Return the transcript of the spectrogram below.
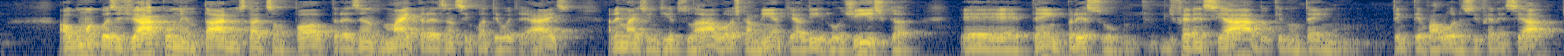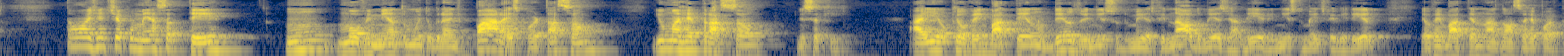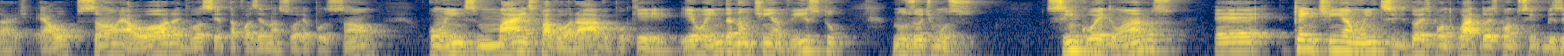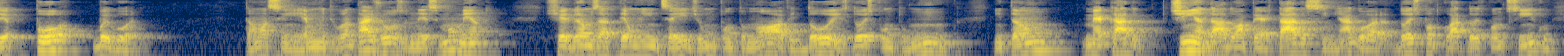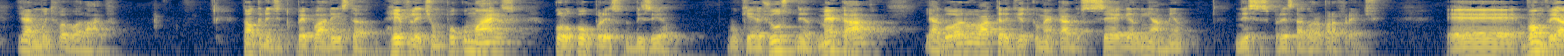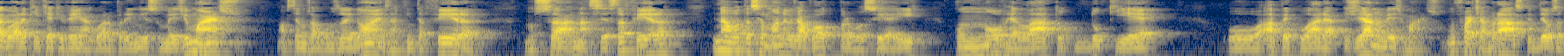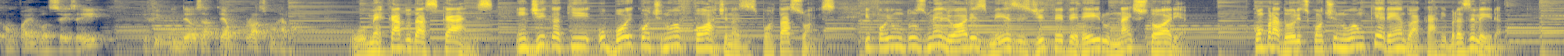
alguma coisa já comentar no estado de São Paulo, 300, mais de 358 reais, animais vendidos lá, logicamente, ali logística, é, tem preço diferenciado, que não tem, tem que ter valores diferenciados. Então a gente já começa a ter um movimento muito grande para a exportação e uma retração nisso aqui. Aí é o que eu venho batendo desde o início do mês, final do mês de janeiro, início do mês de fevereiro, eu venho batendo na nossa reportagem. É a opção, é a hora de você estar tá fazendo a sua reposição com índice mais favorável, porque eu ainda não tinha visto nos últimos 5, 8 anos é, quem tinha um índice de 2,4, 2,5 bezerro por boi gordo. Então, assim, é muito vantajoso nesse momento. Chegamos a ter um índice aí de 1,9, 2, 2,1. Então, mercado tinha dado uma apertada, sim. Agora, 2,4, 2,5 já é muito favorável. Então, acredito que o pecuarista refletiu um pouco mais, colocou o preço do bezerro, o que é justo dentro do mercado, e agora eu acredito que o mercado segue alinhamento nesses preços da agora para frente. É, vamos ver agora o que é que vem agora para o início do mês de março. Nós temos alguns leilões na quinta-feira, na sexta-feira, e na outra semana eu já volto para você aí com um novo relato do que é a pecuária já no mês de março. Um forte abraço, que Deus acompanhe vocês aí e fique com Deus até o próximo relato. O mercado das carnes indica que o boi continua forte nas exportações e foi um dos melhores meses de fevereiro na história. Compradores continuam querendo a carne brasileira.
